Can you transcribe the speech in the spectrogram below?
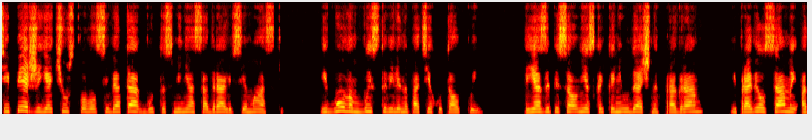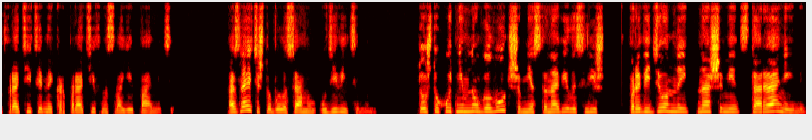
Теперь же я чувствовал себя так, будто с меня содрали все маски и голом выставили на потеху толпы. Я записал несколько неудачных программ и провел самый отвратительный корпоратив на своей памяти. А знаете, что было самым удивительным? То, что хоть немного лучше мне становилось лишь проведенной нашими стараниями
